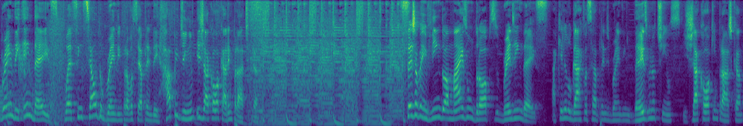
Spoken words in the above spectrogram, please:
Branding em 10, o essencial do branding para você aprender rapidinho e já colocar em prática. Seja bem-vindo a mais um Drops do Branding em 10, aquele lugar que você aprende branding em 10 minutinhos e já coloca em prática.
